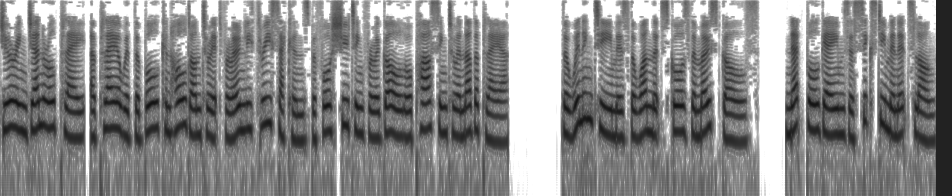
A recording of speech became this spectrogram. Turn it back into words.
During general play, a player with the ball can hold onto it for only three seconds before shooting for a goal or passing to another player. The winning team is the one that scores the most goals. Netball games are 60 minutes long.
